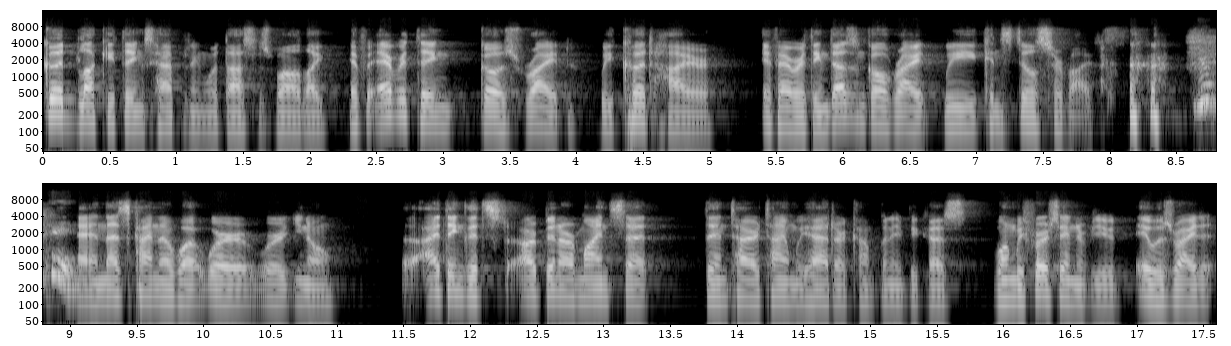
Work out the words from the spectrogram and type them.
good lucky things happening with us as well. Like if everything goes right, we could hire if everything doesn't go right, we can still survive. okay. And that's kind of what we're we're you know, I think it's our, been our mindset the entire time we had our company because when we first interviewed, it was right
